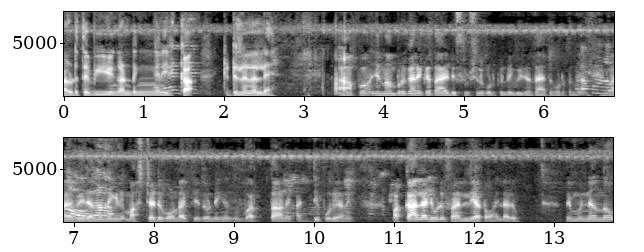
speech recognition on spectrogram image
അവിടുത്തെ വ്യൂയും കണ്ട് ഇങ്ങനെ ഇരിക്കാം. കിട്ടില്ലല്ലേ അപ്പോൾ ഞാൻ നമ്പർ കാര്യമൊക്കെ താഴെ ഡിസ്ക്രിപ്ഷനിൽ കൊടുക്കുന്നുണ്ട്. വീഡിയോ താഴത്തും കൊടുക്കുന്നുണ്ട്. വരികയെന്നുണ്ടെങ്കിൽ മസ്റ്റ് ആയിട്ട് കോൺടാക്ട് ചെയ്തുകൊണ്ട് നിങ്ങൾക്ക് വർത്താണ് അടിപൊളിയാണ്. പക്ക നല്ല അടിപൊളി ഫ്രണ്ട്ലി ആട്ടോ എല്ലാവരും മുന്നേ നിന്നും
